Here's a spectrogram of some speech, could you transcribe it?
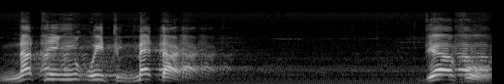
nothing with matter. Therefore,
